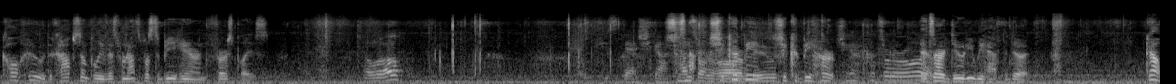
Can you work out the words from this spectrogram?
Call who? The cops don't believe us. We're not supposed to be here in the first place. Hello? She's dead. She got She's cuts not. on her She arm, could be. dude. She could be hurt. She got cuts on her arm. It's our duty. We have to do it. Go.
